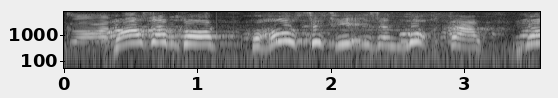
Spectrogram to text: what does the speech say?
God. Whilst I'm gone, the whole city is in lockdown. No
